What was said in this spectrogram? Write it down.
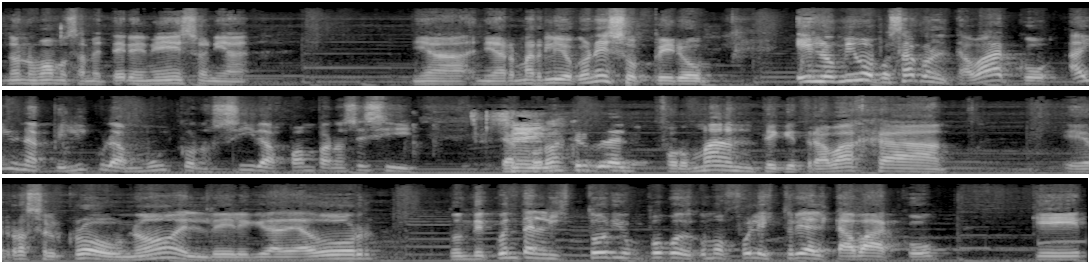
no nos vamos a meter en eso ni a, ni a, armar lío con eso, pero es lo mismo pasar con el tabaco. Hay una película muy conocida, Juanpa, no sé si te acordás, creo que era el informante que trabaja eh, Russell Crowe, ¿no? El del gladiador, donde cuentan la historia un poco de cómo fue la historia del tabaco, que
